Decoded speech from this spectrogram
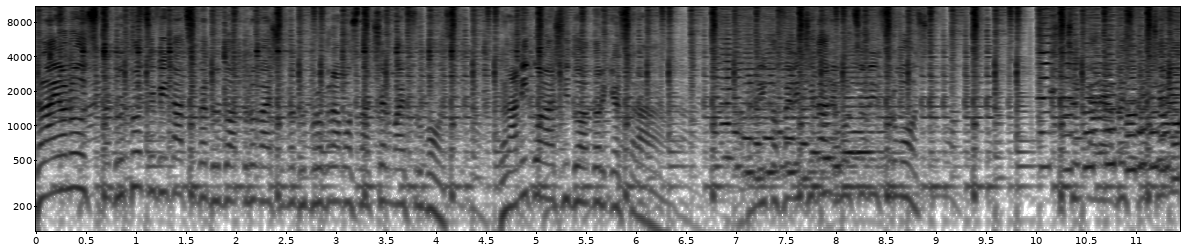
De la Ionuț, pentru toți invitații Pentru toată lumea și pentru programul ăsta cel mai frumos. De la Nicola și toată orchestra. Am primit o felicitare, mulțumim frumos. Și cei care aveți plăcere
